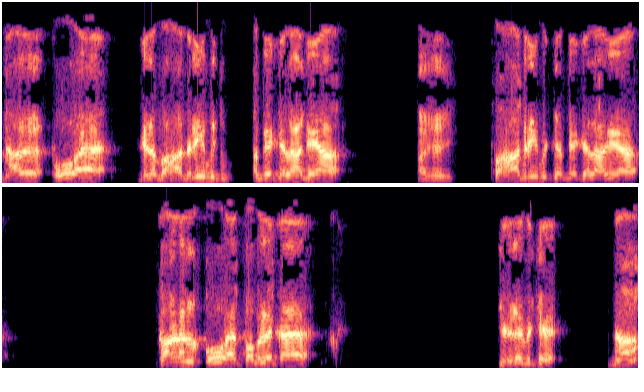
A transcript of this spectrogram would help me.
ਨਾਲ ਉਹ ਹੈ ਜਿਹੜਾ ਬਹਾਦਰੀ ਵਿੱਚ ਅੱਗੇ ਚਲਾ ਗਿਆ। ਅੱਛਾ ਜੀ। ਬਹਾਦਰੀ ਵਿੱਚ ਅੱਗੇ ਚਲਾ ਗਿਆ। ਕਾਰਨ ਉਹ ਹੈ ਪਬਲਿਕ ਹੈ। ਜਿਹੜੇ ਵਿੱਚ ਨਾ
